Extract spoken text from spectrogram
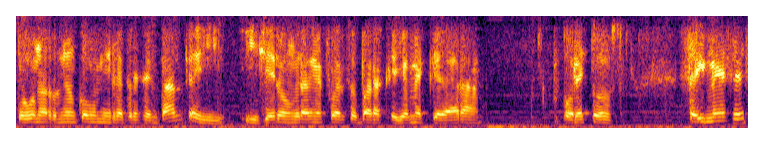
tuvo una reunión con mi representante y hicieron un gran esfuerzo para que yo me quedara por estos seis meses,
